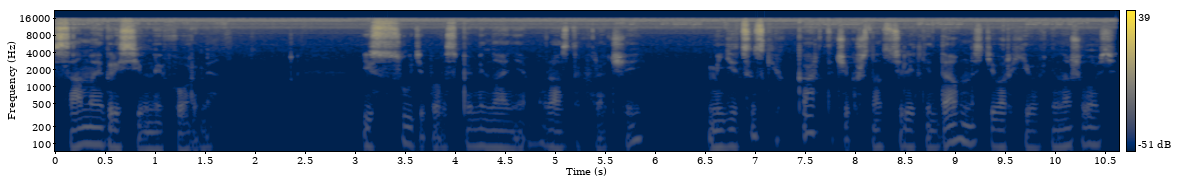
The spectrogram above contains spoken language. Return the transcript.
в самой агрессивной форме. И судя по воспоминаниям разных врачей, медицинских карточек 16-летней давности в архивах не нашлось.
